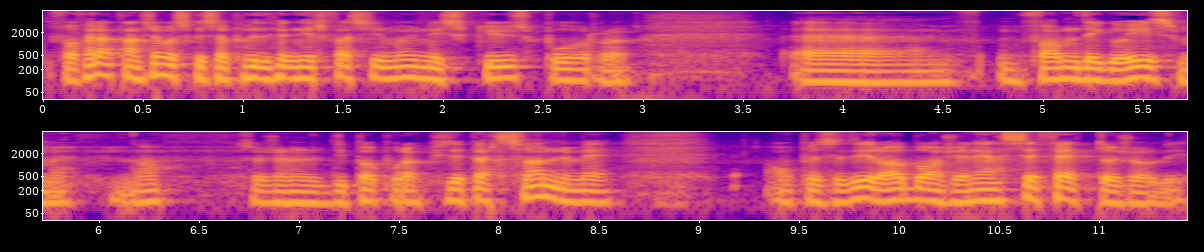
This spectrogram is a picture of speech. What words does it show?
il faut faire attention parce que ça peut devenir facilement une excuse pour euh, une forme d'égoïsme. Non? Je ne le dis pas pour accuser personne, mais on peut se dire, oh bon, j'en ai assez fait aujourd'hui,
